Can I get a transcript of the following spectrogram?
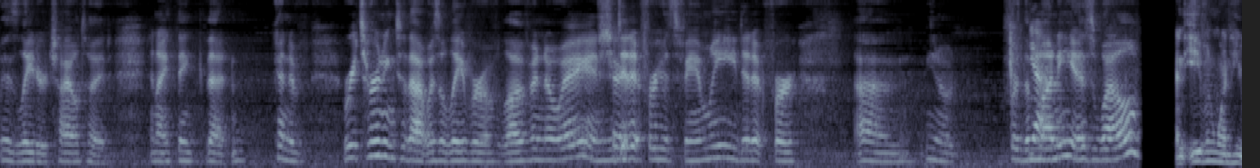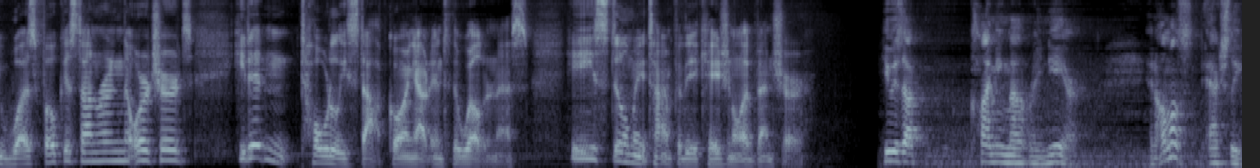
his later childhood. And I think that kind of returning to that was a labor of love in a way and sure. he did it for his family he did it for um, you know for the yeah. money as well and even when he was focused on running the orchards he didn't totally stop going out into the wilderness he still made time for the occasional adventure he was up climbing mount rainier and almost actually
